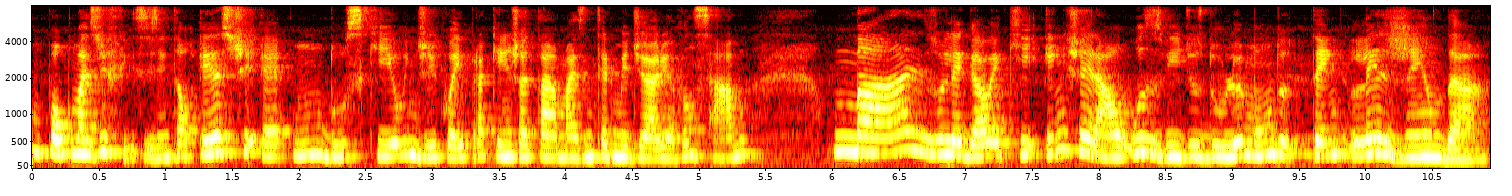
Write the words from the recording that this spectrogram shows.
um pouco mais difíceis. Então, este é um dos que eu indico aí para quem já está mais intermediário e avançado. Mas o legal é que, em geral, os vídeos do Le Monde têm legenda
